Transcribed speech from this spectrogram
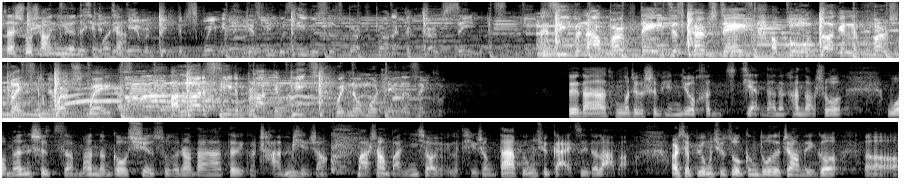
在说唱音乐的情况下。所以大家通过这个视频就很简单的看到说，我们是怎么能够迅速的让大家的一个产品上马上把音效有一个提升，大家不用去改自己的喇叭，而且不用去做更多的这样的一个呃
